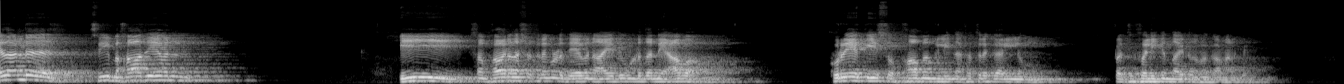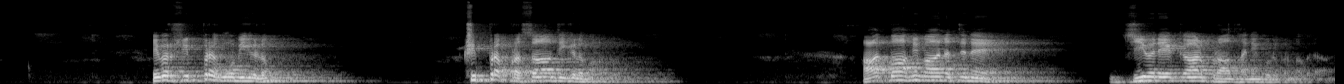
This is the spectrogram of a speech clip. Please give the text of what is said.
ഏതാണ്ട് ശ്രീ മഹാദേവൻ ഈ സംഹാര നക്ഷത്രങ്ങളുടെ ദേവനായതുകൊണ്ട് തന്നെ ആവാം. കുറേയൊക്കെ ഈ സ്വഭാവങ്ങൾ ഈ നക്ഷത്രക്കാരിലും പ്രതിഫലിക്കുന്നതായിട്ട് നമുക്ക് കാണാൻ കഴിയും. ഇവർ ക്ഷിപ്രകോപികളും ക്ഷിപ്രപ്രസാദികളുമാണ്. ആത്മാഭിമാനത്തിന് ജീവനേക്കാൾ പ്രാധാന്യം കൊടുക്കുന്നവരാണ്.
